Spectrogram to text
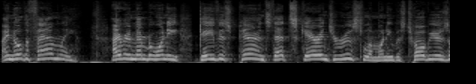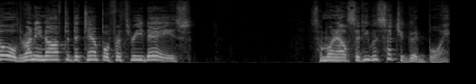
I know the family. I remember when he gave his parents that scare in Jerusalem when he was 12 years old, running off to the temple for three days. Someone else said he was such a good boy.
